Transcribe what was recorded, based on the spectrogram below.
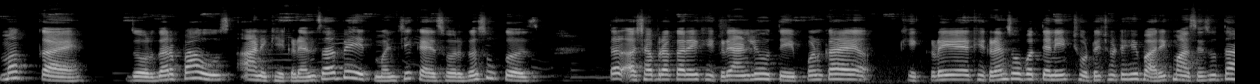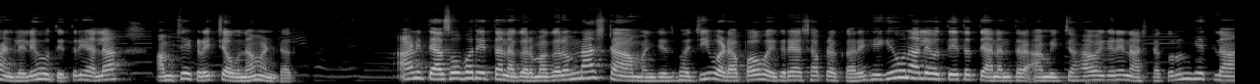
मग काय? जोरदार पाऊस आणि खेकड्यांचा बेत म्हणजे काय? स्वर्ग सुखच. तर अशा प्रकारे खेकडे आणले होते. पण काय खेकडे खेकड्यांसोबत त्यांनी छोटे छोटे हे बारीक मासेसुद्धा आणलेले होते. तर याला आमच्या इकडे चवना म्हणतात. आणि त्यासोबत येताना गरमागरम नाश्ता म्हणजेच भजी वडापाव वगैरे अशा प्रकारे हे घेऊन आले होते. तर त्यानंतर आम्ही चहा वगैरे नाश्ता करून घेतला.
